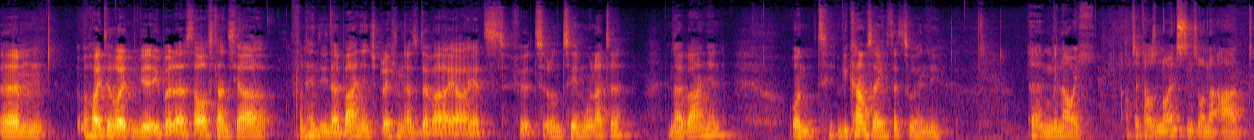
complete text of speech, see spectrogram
Ähm, heute wollten wir über das Auslandsjahr von Henry in Albanien sprechen. Also der war ja jetzt für rund zehn Monate in Albanien. Und wie kam es eigentlich dazu, Henry? Ähm, genau, ich habe 2019 so eine Art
